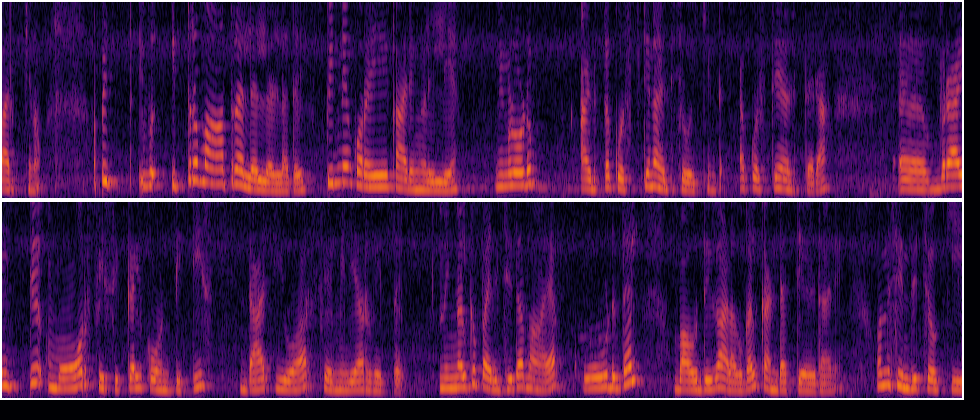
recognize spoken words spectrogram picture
വരയ്ക്കണം. അപ്പോൾ ഇത്ര മാത്രമല്ലല്ലോ ഉള്ളത്. പിന്നെ കുറേ കാര്യങ്ങളില്ലേ? നിങ്ങളോട് അടുത്ത ക്വസ്റ്റ്യൻ ആയിട്ട് ചോദിക്കുന്നുണ്ട്. ആ ക്വസ്റ്റ്യൻ എടുത്തുതരാം write more physical quantities that you are familiar with നിങ്ങൾക്ക് പരിചിതമായ കൂടുതൽ ഭൗതിക അളവുകൾ കണ്ടെത്തി എഴുതാൻ. ഒന്ന് ചിന്തിച്ച് നോക്കി.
